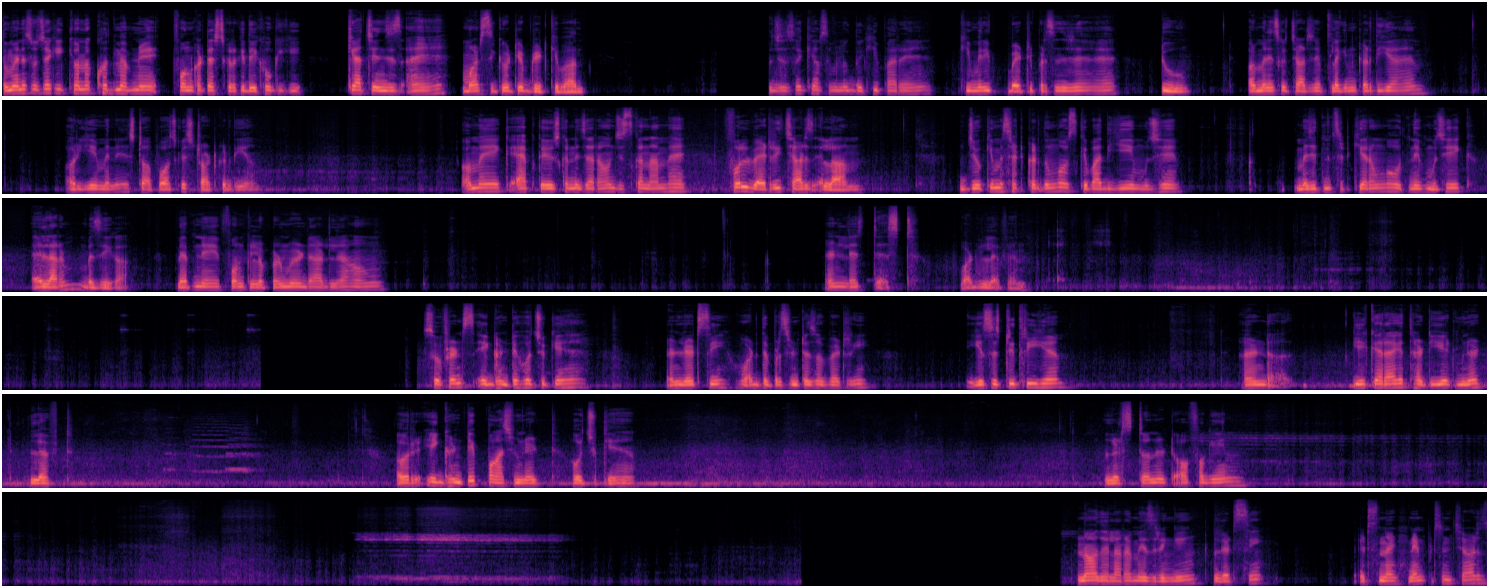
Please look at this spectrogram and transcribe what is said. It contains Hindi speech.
तो मैंने सोचा कि क्यों ना खुद मैं अपने फ़ोन का टेस्ट करके देखूँ कि क्या चेंजेस आए हैं मार्च सिक्योरिटी अपडेट के बाद। तो जैसा कि आप सभी लोग देख ही पा रहे हैं कि मेरी बैटरी परसेंटेज है टू और मैंने इसको चार्ज में प्लग इन कर दिया है। और ये मैंने स्टॉप वॉच को स्टार्ट कर दिया। और मैं एक ऐप का यूज़ करने जा रहा हूँ, जिसका नाम है फुल बैटरी चार्ज अलार्म जो कि मैं सेट कर दूँगा। उसके बाद ये मुझे, मैं जितने सेट किया रहूँगा, उतने मुझे एक अलार्म बजेगा। मैं अपने फ़ोन के लोपर में डाल रहा हूँ। And let's test what will happen so friends एक घंटे हो चुके हैं and let's see what the percentage of battery ये सिक्सटी थ्री है एंड ये कह रहा है कि थर्टी एट मिनट लेफ़्ट और एक घंटे पाँच मिनट हो चुके हैं. Let's turn it off again now the alarm is ringing. Let's see. It's 99% charge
